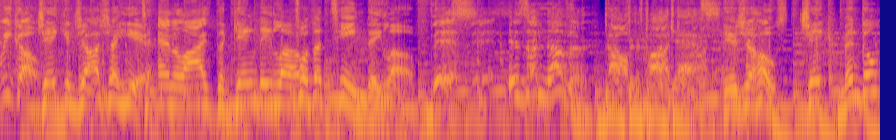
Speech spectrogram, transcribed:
we go. Jake and Josh are here to analyze the game they love for the team they love. This is another Dolphins podcast. Here's your host, Jake Mendel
